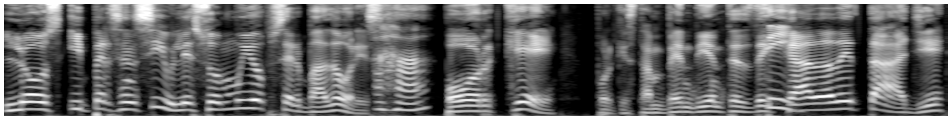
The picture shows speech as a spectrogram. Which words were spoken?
Los hipersensibles son muy observadores. Ajá. ¿Por qué? Porque están pendientes de Sí. cada detalle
